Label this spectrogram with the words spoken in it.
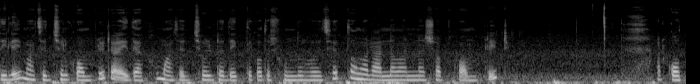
দিলেই মাছের ঝোল কমপ্লিট আর এই দেখো, মাছের ঝোলটা দেখতে কত সুন্দর হয়েছে। তো আমার রান্নাবান্না সব কমপ্লিট আর কত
